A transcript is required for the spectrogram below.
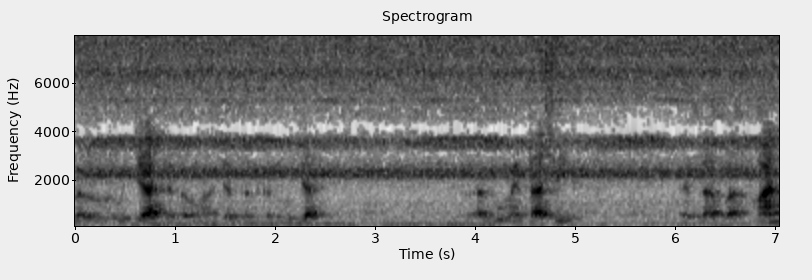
berhujah atau mengajarkan hujah. Argumentasi eta bakman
